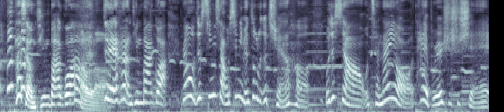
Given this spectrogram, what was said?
他想听八卦了。对，他想听八卦。然后我就心想，我心里面做了个权衡，我就想，我前男友他也不认识是谁，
